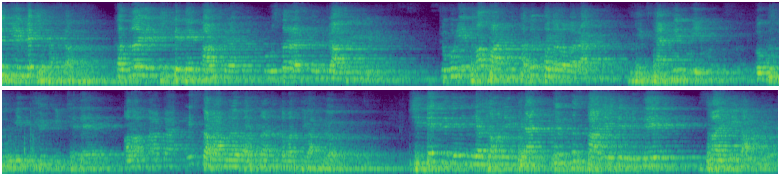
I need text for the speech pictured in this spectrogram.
125 Kasım Kadına yönelik şiddete karşı uluslararası mücadele günü. Cumhuriyet Halk Partisi kadın kolları olarak 81 il 973 ilçede alanlarda eş zamanlı basın açıklaması yapıyor. Şiddet nedeniyle yaşamını yitiren tüm kız kardeşlerimizi saygıyla anlıyoruz.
